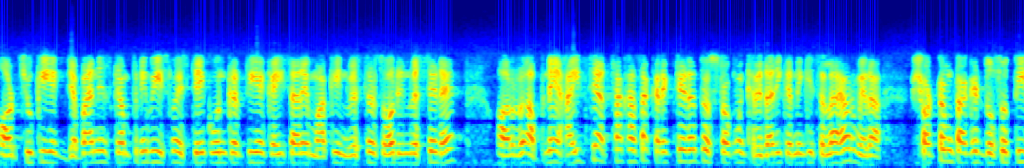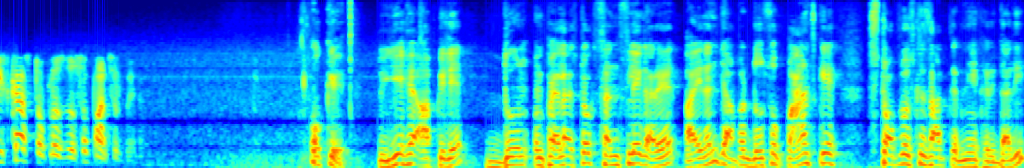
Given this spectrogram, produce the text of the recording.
और चूँकि एक जापानीज कंपनी भी इसमें स्टेक ओन करती है, कई सारे मार्केट इन्वेस्टर्स और इन्वेस्टेड है और अपने हाइट से अच्छा खासा करेक्टेड है तो स्टॉक में खरीदारी करने की सलाह है और मेरा शॉर्ट टर्म टारगेट 230 का स्टॉप लॉस दो सौ रुपए ओके तो ये है आपके लिए दोनों पहला स्टॉक सनफ्लेग आयरन जहाँ पर 205 के स्टॉप लॉस के साथ करनी है खरीदारी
